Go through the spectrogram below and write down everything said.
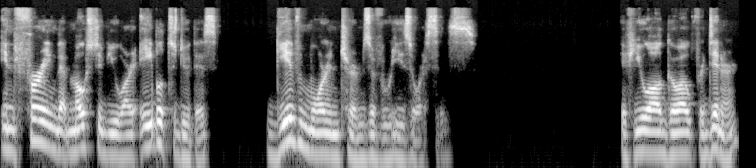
inferring that most of you are able to do this, give more in terms of resources. If you all go out for dinner,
